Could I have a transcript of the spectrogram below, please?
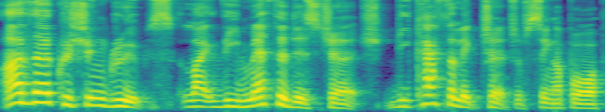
Other Christian groups like the Methodist Church, the Catholic Church of Singapore,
